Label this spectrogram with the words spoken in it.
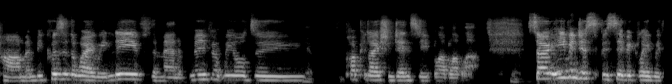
come, and because of the way we live, the amount of movement we all do, Yep. population density, blah blah blah. Yep. So even just specifically with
